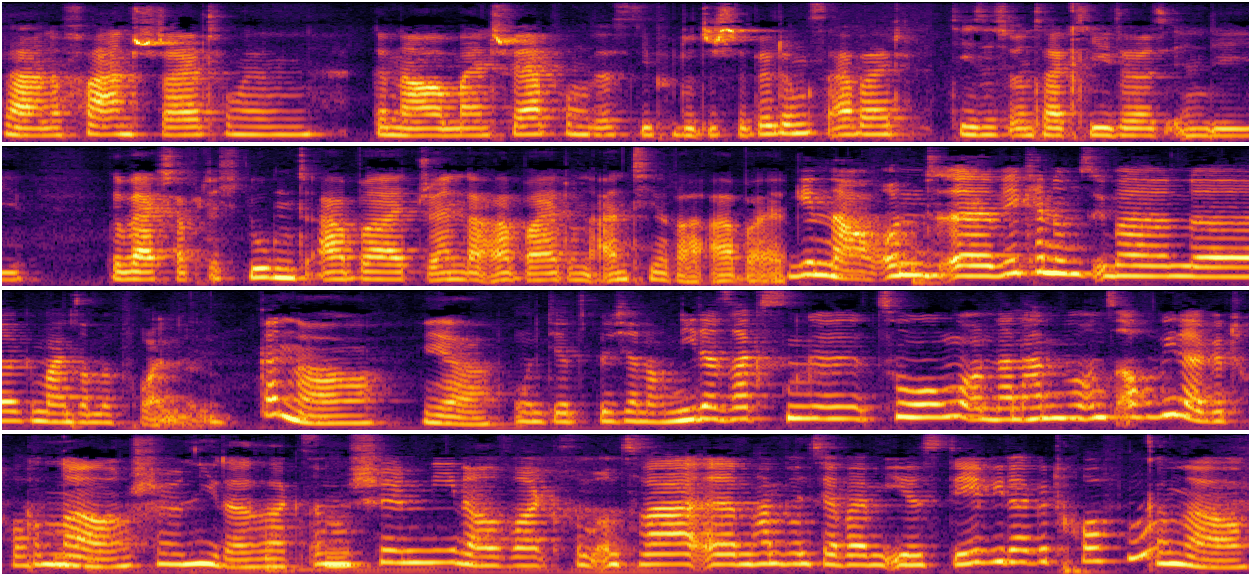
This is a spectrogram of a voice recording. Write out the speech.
plane Veranstaltungen. Genau, mein Schwerpunkt ist die politische Bildungsarbeit, die sich untergliedert in die gewerkschaftliche Jugendarbeit, Genderarbeit und Antira-Arbeit. Genau, und äh, wir kennen uns über eine gemeinsame Freundin. Genau, ja. Und jetzt bin ich ja nach Niedersachsen gezogen und dann haben wir uns auch wieder getroffen. Genau, schön Niedersachsen. Im schönen Niedersachsen. Und zwar ähm, haben wir uns ja beim ISD wieder getroffen. Genau.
